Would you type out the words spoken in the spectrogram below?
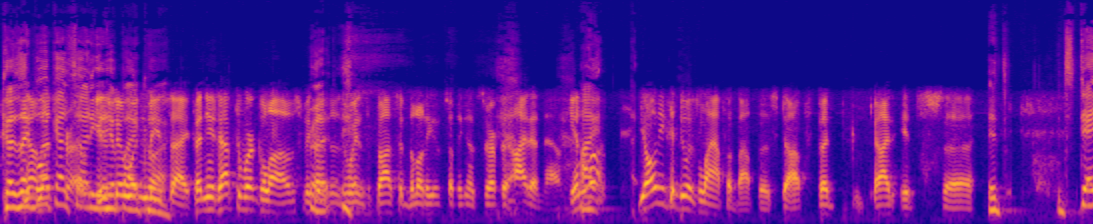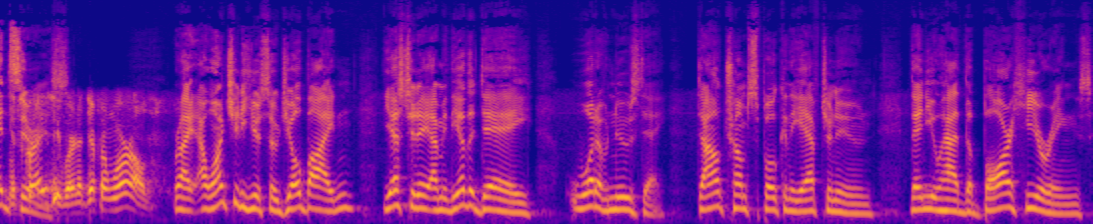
because I'd no, walk outside true. and get you hit by a wouldn't car. be safe, and you'd have to wear gloves because Right. there's always the possibility of something on the surface. I don't know. You know, I- what? all you can do is laugh about this stuff, but God, it's uh, it's it's dead it's serious. crazy. We're in a different world. Right. I want you to hear. So, Joe Biden, yesterday, I mean, the other day, what a news day. Donald Trump spoke in the afternoon. Then you had the Barr hearings.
